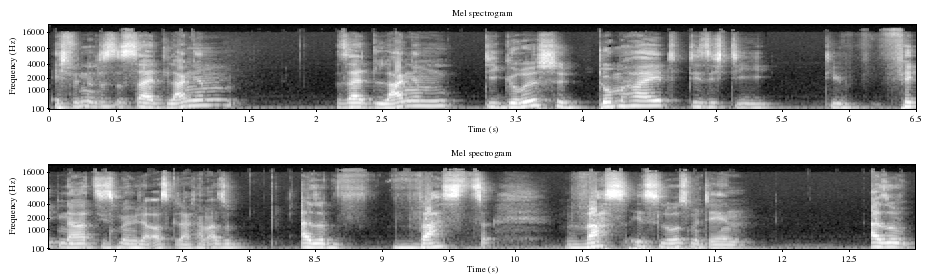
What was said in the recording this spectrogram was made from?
ich finde, das ist seit langem, seit langem die größte Dummheit, die sich die, die Fick-Nazis mal wieder ausgedacht haben. Also, also was, zu, was ist los mit denen? Also,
